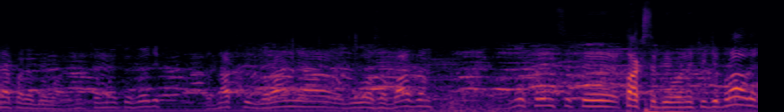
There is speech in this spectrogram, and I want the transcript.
не перебуваємо в цьому епізоді. Однак підбирання було за базом. Ну, в принципі, так собі вони підібрали.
